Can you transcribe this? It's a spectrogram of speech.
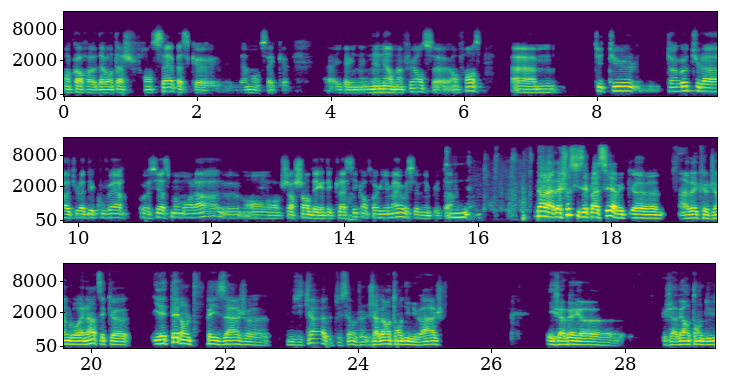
encore euh, davantage français parce que, évidemment, on sait qu'il euh, a une, énorme influence euh, en France. Django, tu l'as, découvert aussi à ce moment-là, en cherchant des, classiques, entre guillemets, ou c'est venu plus tard? Non, la, chose qui s'est passée avec, Django Reinhardt, c'est qu'il était dans le paysage musical. Tu sais, j'avais entendu Nuage et j'avais, j'avais entendu,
